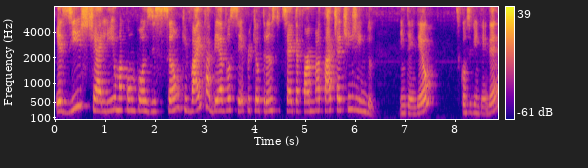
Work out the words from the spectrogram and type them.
existe ali uma composição que vai caber a você, porque o trânsito, de certa forma, tá te atingindo. Entendeu? Você conseguiu entender?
